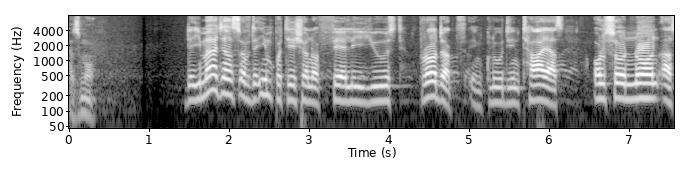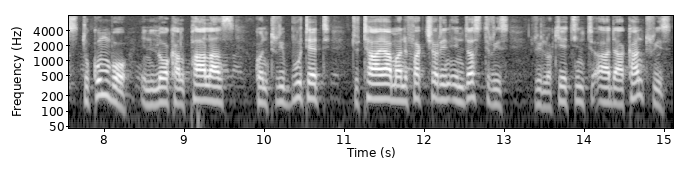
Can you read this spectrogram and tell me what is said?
has more. The emergence of the importation of fairly used products, including tires, also known as tokunbo in local parlance, contributed to tire manufacturing industries relocating to other countries,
